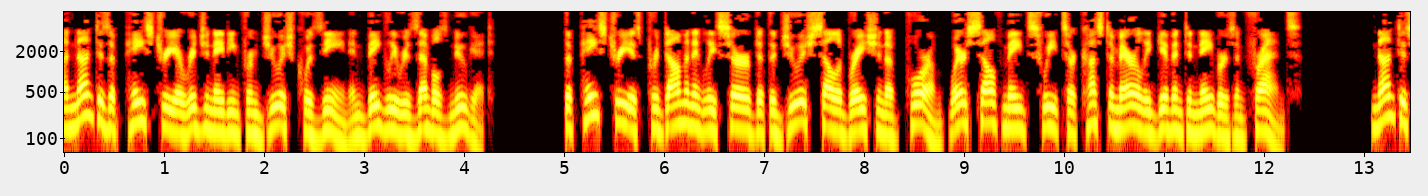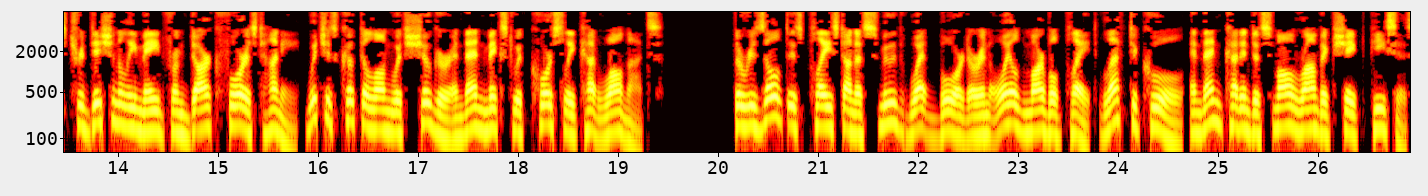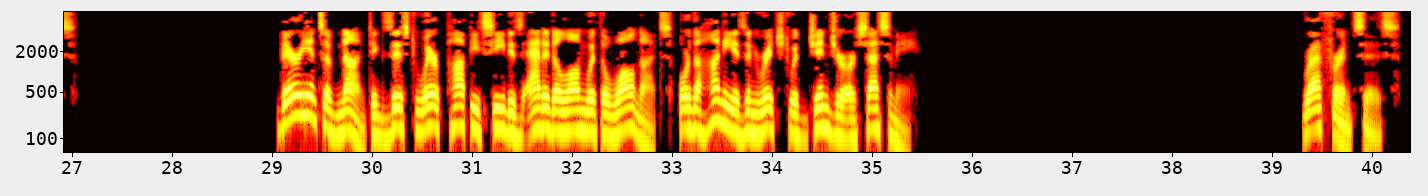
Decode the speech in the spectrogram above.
A nunt is a pastry originating from Jewish cuisine and vaguely resembles nougat. The pastry is predominantly served at the Jewish celebration of Purim, where self-made sweets are customarily given to neighbors and friends. Nunt is traditionally made from dark forest honey, which is cooked along with sugar and then mixed with coarsely cut walnuts. The result is placed on a smooth, wet board or an oiled marble plate, left to cool, and then cut into small rhombic-shaped pieces. Variants of nunt exist where poppy seed is added along with the walnuts, or the honey is enriched with ginger or sesame. References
